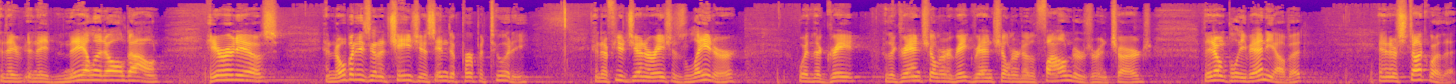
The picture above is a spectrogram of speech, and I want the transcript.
and they, and they nail it all down. Here it is, and nobody's going to change this into perpetuity. And a few generations later, when the great, the grandchildren or great grandchildren of the founders are in charge, they don't believe any of it, and they're stuck with it.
